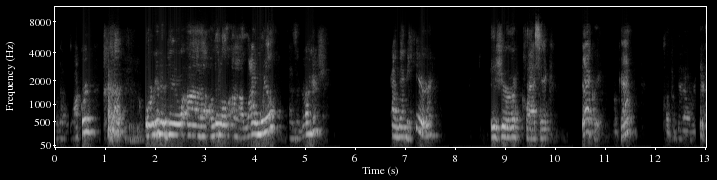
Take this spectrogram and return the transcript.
that was awkward. We're going to do uh, a little uh, lime wheel as a garnish. And then here is your classic daiquiri, okay? So put that over here.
